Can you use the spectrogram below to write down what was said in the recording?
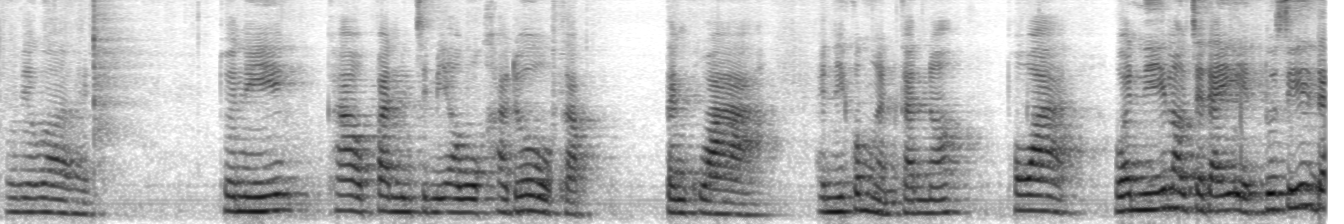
เขาเรียกว่าอะไร ตัวนี้ข้าวปั้นมันจะมีอะโวคาโดกับแตงกวา อันนี้ก็เหมือนกันเนาะ เพราะว่าวันนี้เราจะไดเอทดูซิได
